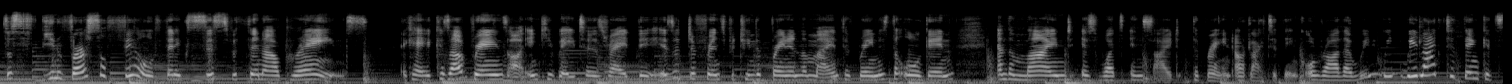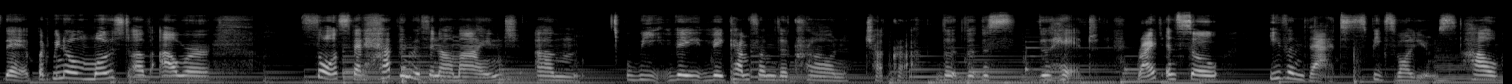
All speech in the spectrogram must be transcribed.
this universal field that exists within our brains okay because our brains are incubators right? There is a difference between the brain and the mind. The brain is the organ and the mind is what's inside the brain i would like to think. Or rather we, we, we like to think it's there but we know most of our thoughts that happen within our mind um, we they they come from the crown chakra the, the the the head right? And so even that speaks volumes. How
